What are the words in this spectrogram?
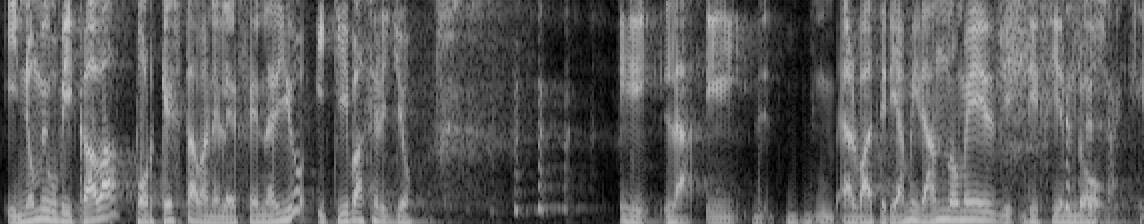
y no me ubicaba por qué estaba en el escenario y qué iba a hacer yo. Y, la, y al batería mirándome di- diciendo... ¿Qué haces aquí,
